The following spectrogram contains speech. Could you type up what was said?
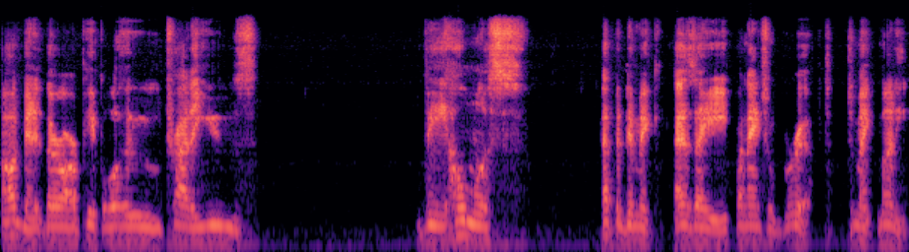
I'll admit it, there are people who try to use the homeless epidemic as a financial grift to make money.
